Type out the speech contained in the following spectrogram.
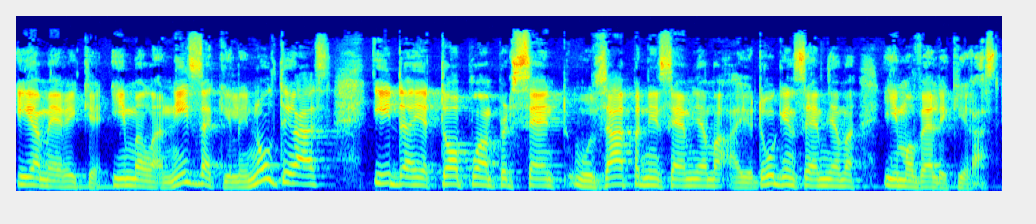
i Amerike imala nizak ili nulti rast i da je top 1% u zapadnim zemljama, a i u drugim zemljama imao veliki rast.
